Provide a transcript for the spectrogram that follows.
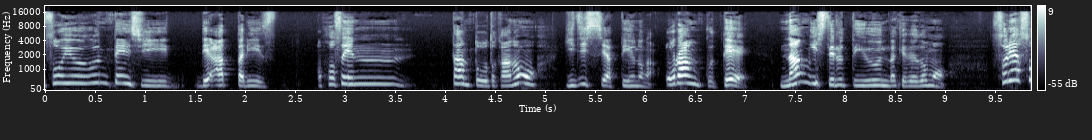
そういう運転士であったり補選担当とかの技術者っていうのがおらんくて難儀してるっていうんだけれどもそりゃそ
